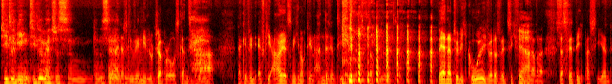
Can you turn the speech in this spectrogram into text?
Titel gegen Titel-Match ist, dann, dann ist ja. Nein, das gewinnen die Lucha Bros, ganz Ja. klar. Da gewinnt FTR jetzt nicht noch den anderen Titel. Das ist doch Blödsinn. Wäre natürlich cool, ich würde das witzig finden, Ja. aber das wird nicht passieren.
